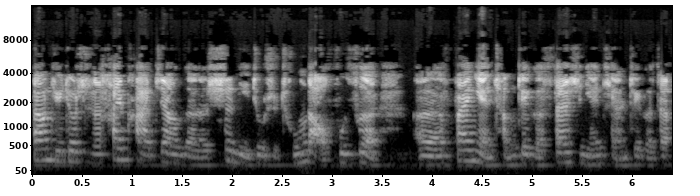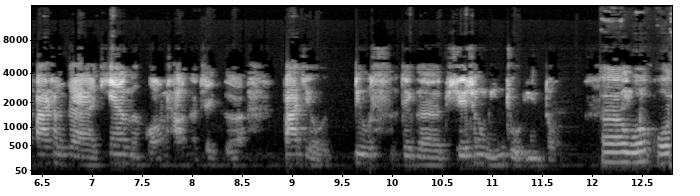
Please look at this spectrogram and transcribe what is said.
当局就是害怕这样的事例就是重蹈覆辙，呃，翻演成这个三十年前这个在发生在天安门广场的这个八九。六四这个学生民主运动，呃，我我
